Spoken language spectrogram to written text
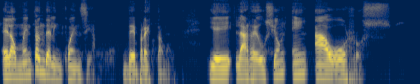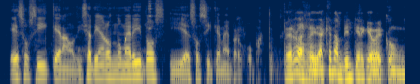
el aumento en delincuencia de préstamos y la reducción en ahorros. Eso sí que la noticia tiene los numeritos y eso sí que me preocupa. Pero la realidad es que también tiene que ver con,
